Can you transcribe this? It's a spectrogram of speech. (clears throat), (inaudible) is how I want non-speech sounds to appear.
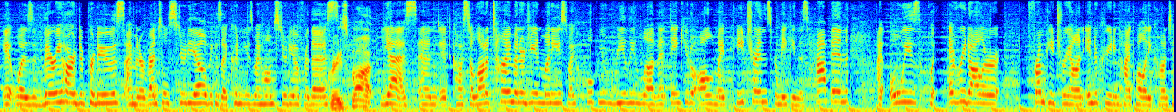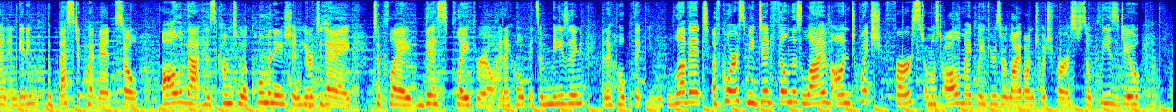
It was very hard to produce. I'm in a rental studio because I couldn't use my home studio for this. Great spot. Yes, and it cost a lot of time, energy, and money, so I hope you really love it. Thank you to all of my patrons for making this happen. I always put every dollar from Patreon into creating high quality content and getting the best equipment. So all of that has come to a culmination here Yes. today to play this playthrough and I hope it's amazing and I hope that you love it. Of course, we did film this live on Twitch first. Almost all of my playthroughs are live on Twitch first, so please do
